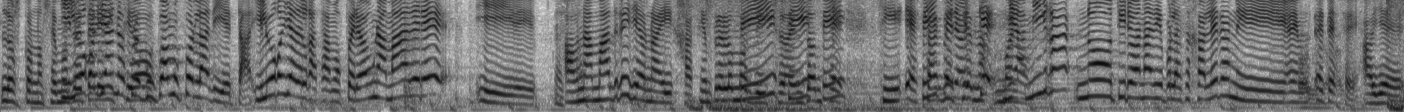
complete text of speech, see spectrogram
los conocemos y luego ya nos preocupamos por la dieta y luego ya adelgazamos, pero a una madre y a una madre y a una hija, siempre lo hemos dicho. Sí, Entonces, si estás pero es que mi amiga no tiró a nadie por las escaleras ni etc. Oye,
